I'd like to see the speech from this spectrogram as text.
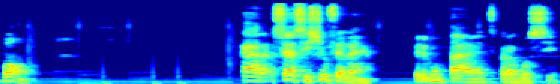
Bom, cara, você assistiu, Felé? Perguntar antes para você.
